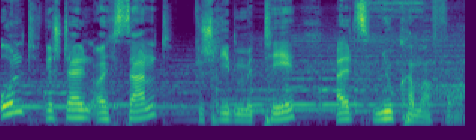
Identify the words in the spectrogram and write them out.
und wir stellen euch Sand, geschrieben mit T, als Newcomer vor.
